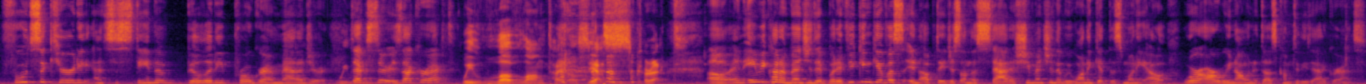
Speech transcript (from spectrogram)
Food Security and Sustainability Program Manager. We, Dexter, is that correct? We love long titles. Yes, correct. Uh, and Amy kind of mentioned it, but if you can give us an update just on the status, she mentioned that we want to get this money out. Where are we now when it does come to these ag grants?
